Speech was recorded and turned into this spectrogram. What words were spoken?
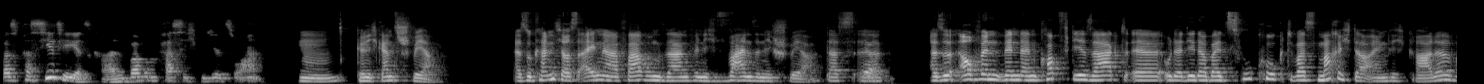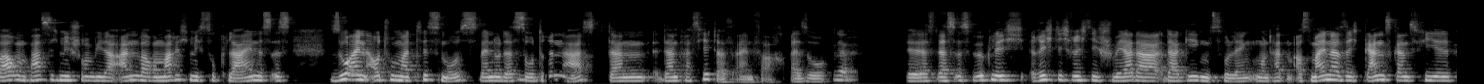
was passiert hier jetzt gerade? Warum passe ich mich jetzt so an? Hm, Finde ich ganz schwer. Also kann ich aus eigener Erfahrung sagen, finde ich wahnsinnig schwer. Dass, äh, ja. äh, also auch wenn, wenn dein Kopf dir sagt äh, oder dir dabei zuguckt, was mache ich da eigentlich gerade? Warum passe ich mich schon wieder an? Warum mache ich mich so klein? Das ist so ein Automatismus, wenn du das so mhm. drin hast, dann, dann passiert das einfach. Also ja. Äh, das, das, ist wirklich richtig, richtig schwer, da, dagegen zu lenken und hat aus meiner Sicht ganz, ganz viel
